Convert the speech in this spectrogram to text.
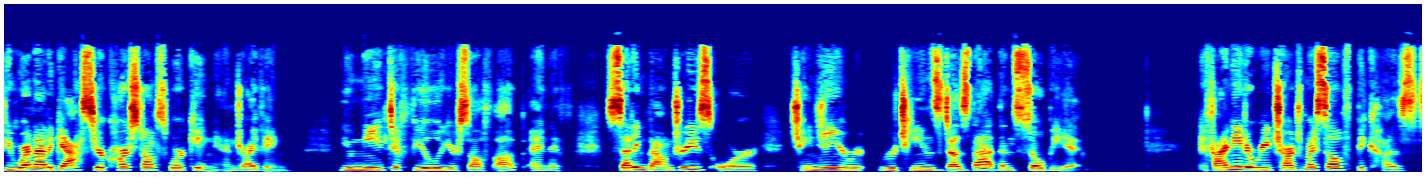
If you run out of gas, your car stops working and driving. You need to fuel yourself up, and if setting boundaries or changing your routines does that, then so be it. If I need to recharge myself because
